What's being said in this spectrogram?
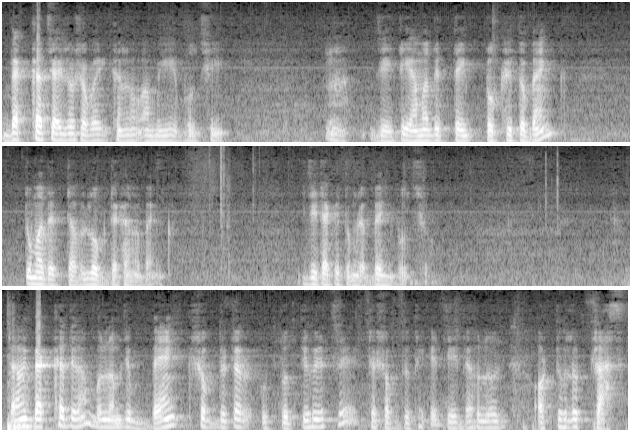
ব্যাখ্যা চাইলো সবাই এখানেও আমি বলছি যে এটি আমাদেরটাই প্রকৃত ব্যাংক, তোমাদেরটা লোক দেখানো ব্যাংক, যেটাকে তোমরা ব্যাংক বলছো। তা আমি ব্যাখ্যা দিলাম, বললাম যে ব্যাংক শব্দটার উৎপত্তি হয়েছে, একটা শব্দ থেকে, যেটা হলো, অর্থ হলো ট্রাস্ট,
